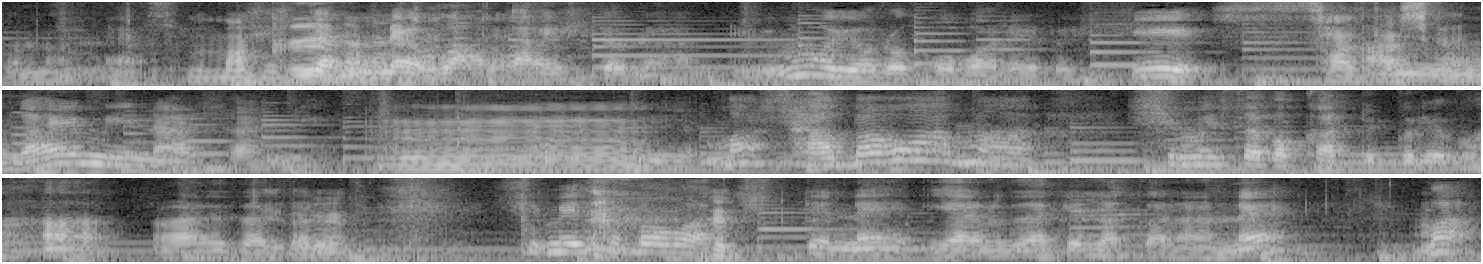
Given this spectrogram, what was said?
このねその巻くそしたらねのをちょっ若い人にも喜ばれるしとさ確かに。案外皆さんに、うーん。まあサバはまあしめサバ買ってくればあれだからしめサバは切ってね やるだけだからね。ま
